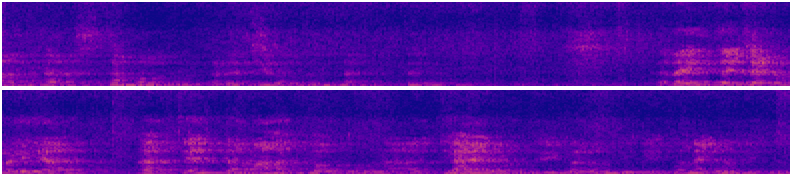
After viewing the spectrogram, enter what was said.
ಆಧಾರ ಸ್ತಂಭವನ್ನು ಕಳಚಿರುವಂತಾಗಿತ್ತು ರೈತ ಚಳವಳಿಯ ಅತ್ಯಂತ ಮಹತ್ವಪೂರ್ಣ ಅಧ್ಯಾಯವೊಂದು ಇವರೊಂದಿಗೆ ಕೊನೆಗೊಂಡಿತು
